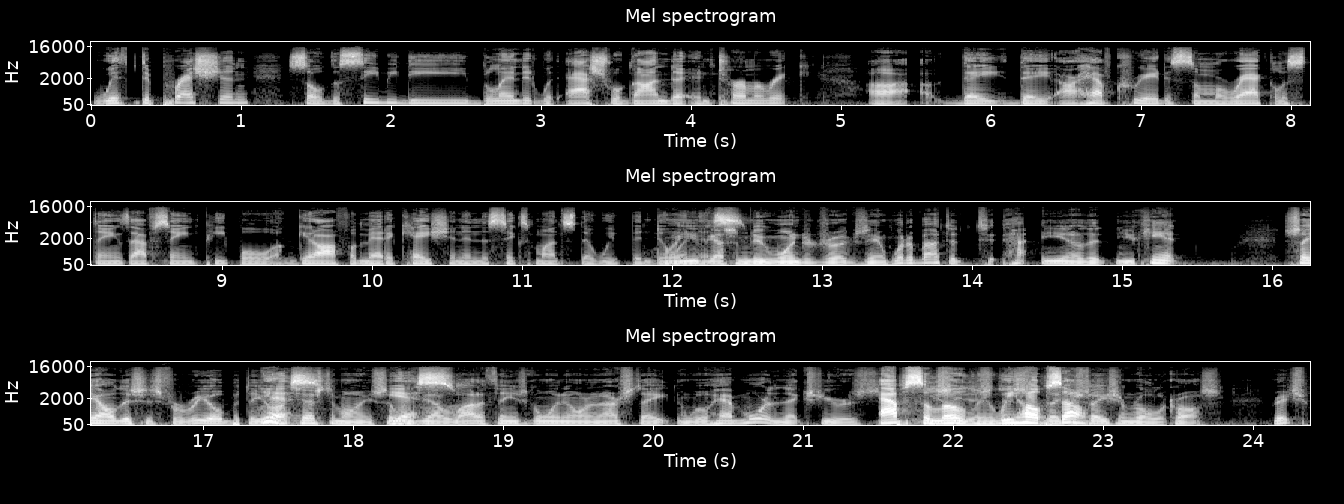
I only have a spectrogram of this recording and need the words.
with depression so the cbd blended with ashwagandha and turmeric uh, they they are have created some miraculous things. I've seen people get off of medication in the six months that we've been doing well, you've got some new wonder drugs in. What about the, t- how- you know, that you can't say all this is for real, but they Yes. are testimonies. So Yes. we've got a lot of things going on in our state, and we'll have more the next year. as Absolutely. this- We this hope so. roll across. Rich?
